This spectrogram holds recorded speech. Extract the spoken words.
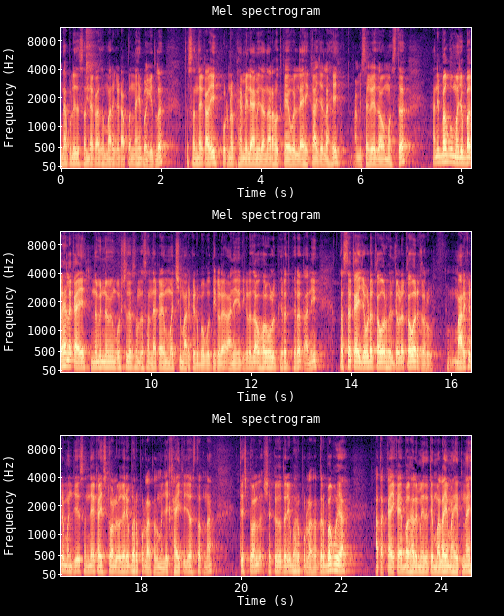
दापोलीचं संध्याकाळचं मार्केट आपण नाही बघितलं. तर संध्याकाळी पूर्ण फॅमिली आम्ही जाणार आहोत कैवल्य आहे काजल आहे. आम्ही सगळे जाऊ मस्त. आणि बघू म्हणजे बघायला काय? नवीन नवीन गोष्टी जर समजा संध्याकाळी मच्छी मार्केट बघू तिकडं आणि तिकडं जाऊ हळूहळू फिरत फिरत आणि तसं काही जेवढं कवर होईल तेवढं कवर करू. मार्केट म्हणजे संध्याकाळी स्टॉल वगैरे भरपूर लागतात. म्हणजे खायचे जे असतात ना ते स्टॉल शक्यतो तरी भरपूर लागतात. तर बघूया. आता काय काय बघायला मिळतं ते मलाही माहीत नाही.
